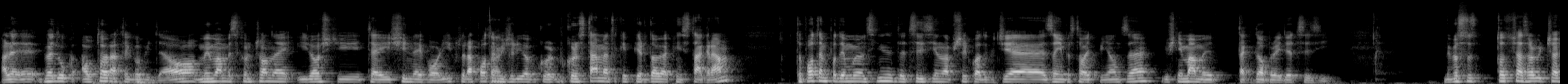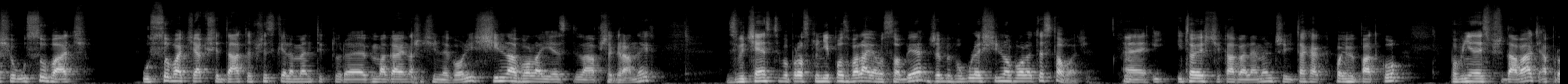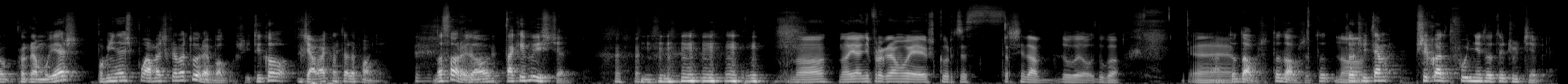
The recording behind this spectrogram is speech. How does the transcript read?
Ale według autora tego wideo, my mamy skończone ilości tej silnej woli, która potem, tak. jeżeli wykorzystamy takie pierdoły jak Instagram, to potem podejmując inne decyzje, na przykład gdzie zainwestować pieniądze, już nie mamy tak dobrej decyzji. Po prostu to trzeba zrobić, trzeba się usuwać, usuwać jak się da te wszystkie elementy, które wymagają naszej silnej woli. Silna wola jest dla przegranych. Zwycięzcy po prostu nie pozwalają sobie, żeby w ogóle silną wolę testować. E, i, I to jest ciekawy element, czyli tak jak w moim wypadku, powinieneś sprzedawać, a pro, programujesz, powinieneś połamać klawiaturę, Bogusz, i tylko działać na telefonie. No sorry, no takie wyjście. No, no ja nie programuję już kurczę strasznie długo. długo. E, A, to dobrze, to dobrze. To, no. to czyli tam przykład twój nie dotyczył ciebie.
